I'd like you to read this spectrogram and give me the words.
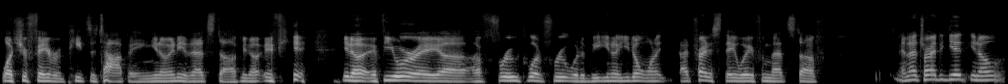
what's your favorite pizza topping? You know, any of that stuff. You know, if you, you know, if you were a uh, a fruit, what fruit would it be? You know, you don't want to. I try to stay away from that stuff, and I tried to get you know,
